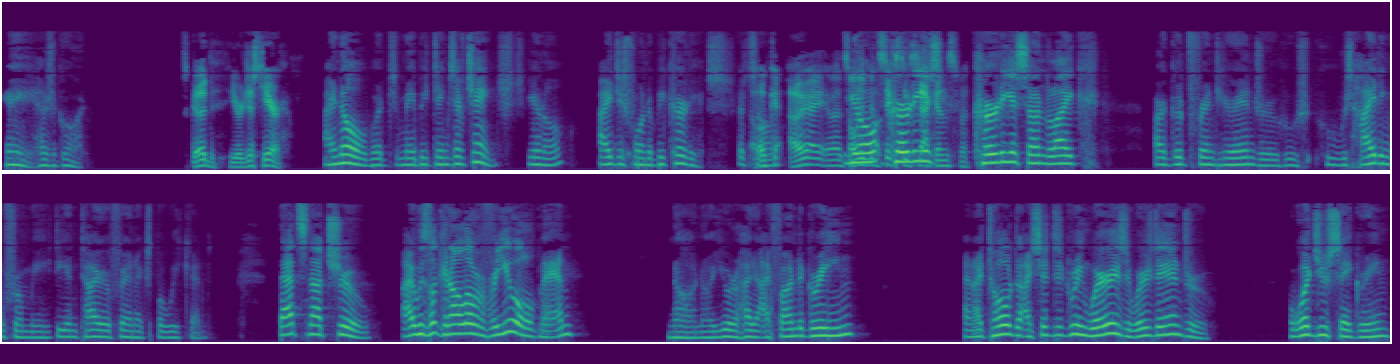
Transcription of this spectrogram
Hey, how's it going? It's good. You're just here. I know, but maybe things have changed, you know? I just want to be courteous. That's all. Okay. Okay. Well, it's You only know, been 60 courteous, seconds. courteous, unlike our good friend here, Andrew, who who was hiding from me the entire Fan Expo weekend. That's not true. I was looking all over for you, old man. No, no, you were hiding. I found a green, and I told, I said to Green, "Where is it? Where's the Andrew?" What'd you say, Green?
